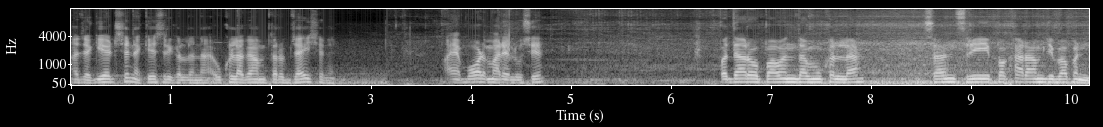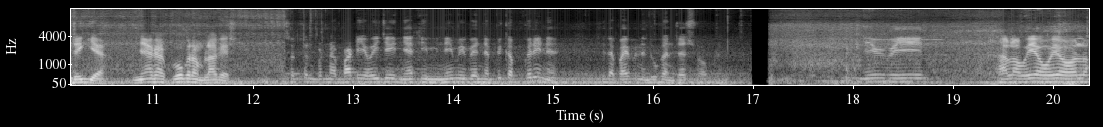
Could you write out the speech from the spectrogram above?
આજે ગેટ છે ને કેસરી કલરના ઉખલા ગામ તરફ જાય છે ને અહીંયા બોર્ડ મારેલું છે. પધારો પાવનધામ ઉખલ્લા સંત શ્રી પખારામજી બાપાની જગ્યા. ત્યાં કાંઈક પ્રોગ્રામ લાગે છે. સત્તનપટના પાટી આવી જઈ ત્યાંથી નેમી બેનને પિકઅપ કરીને સીધા ભાઈબેનની દુકાન જશું આપણે. જેવી બેન હાલો વયો વયો હાલો.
